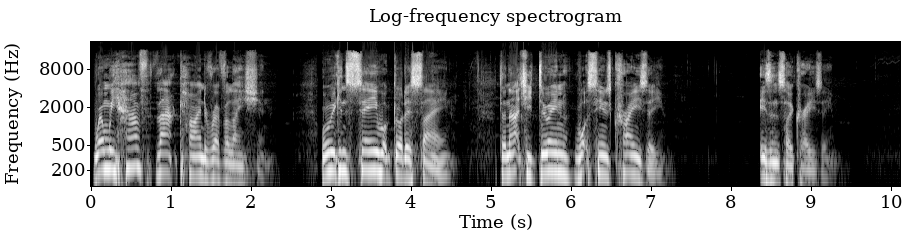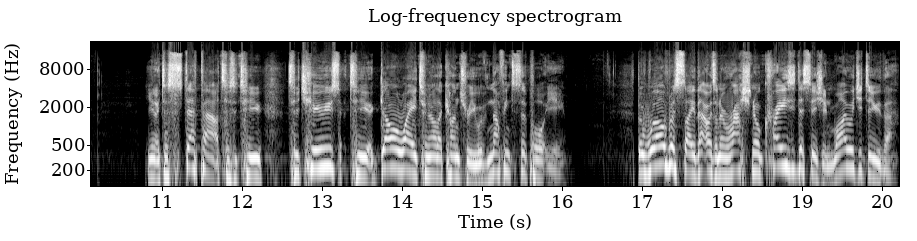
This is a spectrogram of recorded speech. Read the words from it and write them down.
when we have that kind of revelation, when we can see what God is saying, then actually doing what seems crazy isn't so crazy. You know, to step out, to, to, to choose to go away to another country with nothing to support you. The world would say that was an irrational, crazy decision. Why would you do that?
